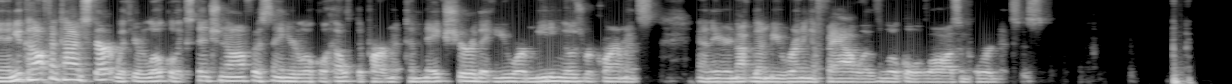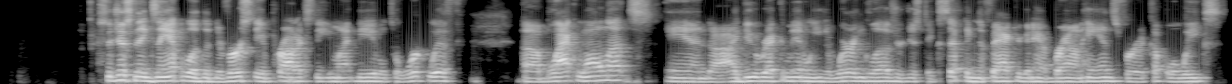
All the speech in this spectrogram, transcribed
And you can oftentimes start with your local extension office and your local health department to make sure that you are meeting those requirements and that you're not going to be running afoul of local laws and ordinances. So just an example of the diversity of products that you might be able to work with uh, black walnuts. And uh, I do recommend either wearing gloves or just accepting the fact you're going to have brown hands for a couple of weeks.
